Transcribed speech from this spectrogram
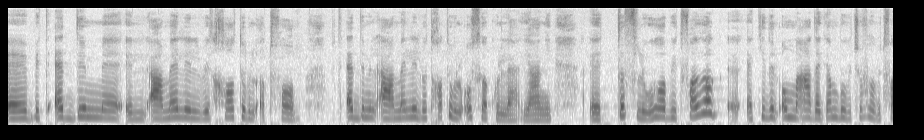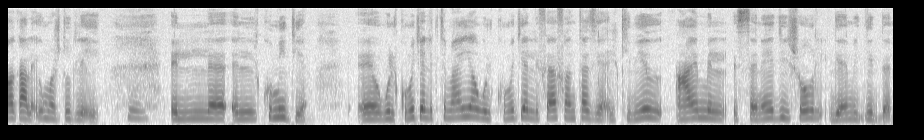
بتقدم الأعمال اللي بتخاطب الأطفال بتقدم الأعمال اللي بتخاطب الأسرة كلها. يعني الطفل وهو بيتفرج أكيد الأم قاعدة جنبه بتشوفه بيتفرج على إيه ومشدود لإيه. الكوميديا والكوميديا الاجتماعية والكوميديا اللي فيها فانتازيا. الكبير عامل السنة دي شغل جامد جدا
